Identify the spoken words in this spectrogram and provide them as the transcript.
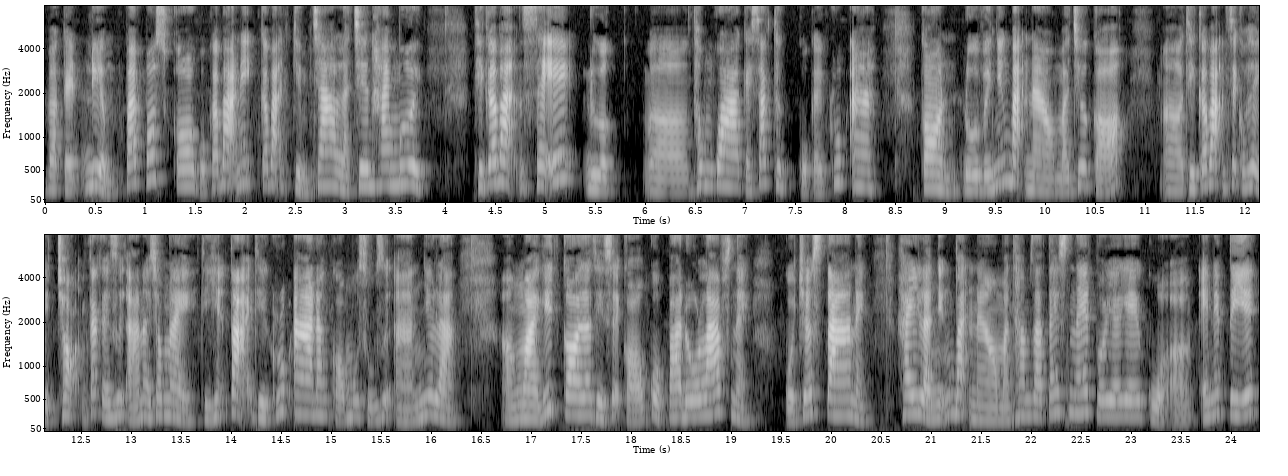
và cái điểm Passport Score của các bạn ấy các bạn kiểm tra là trên 20 thì các bạn sẽ được uh, thông qua cái xác thực của cái group A. Còn đối với những bạn nào mà chưa có uh, thì các bạn sẽ có thể chọn các cái dự án ở trong này. Thì hiện tại thì group A đang có một số dự án như là uh, ngoài Gitcoin ra thì sẽ có của Pado Labs này, của Juststar này hay là những bạn nào mà tham gia testnet Voyager của ờ, NFT ấy,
